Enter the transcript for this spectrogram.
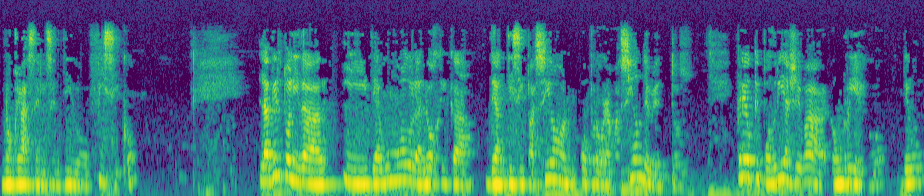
no clase en el sentido físico, la virtualidad y de algún modo la lógica de anticipación o programación de eventos, creo que podría llevar a un riesgo de un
